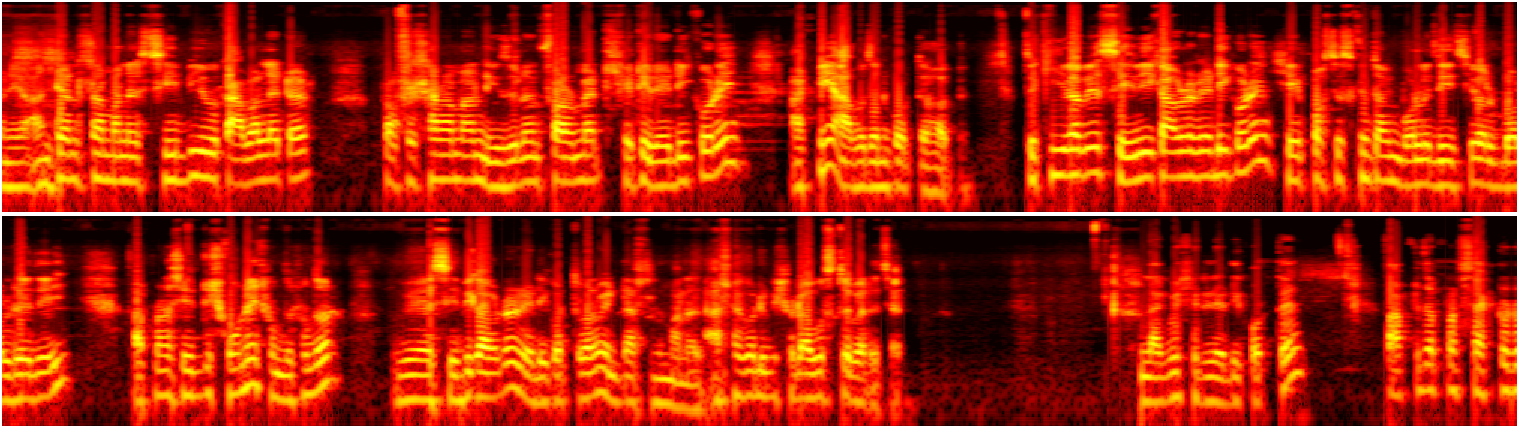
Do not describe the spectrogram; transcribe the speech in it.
মানে ইন্টারন্যাশনাল মানে সিবি ও কাভার লেটার প্রফেশনাল মান নিউজিল্যান্ড ফরম্যাট সেটি রেডি করে আপনি আবেদন করতে হবে। তো কীভাবে সিভি কার্ড রেডি করে, সেই প্রসেস কিন্তু আমি বলে দিয়েছি, বলে দিই আপনারা সেটি শুনে সুন্দর সুন্দর সিভি কার্ডটা রেডি করতে পারবেন ইন্টারন্যাশনাল মানের। আশা করি বিষয়টা বুঝতে পেরেছেন। লাগবে সেটি রেডি করতে। তো আপনি তো আপনার সেক্টর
